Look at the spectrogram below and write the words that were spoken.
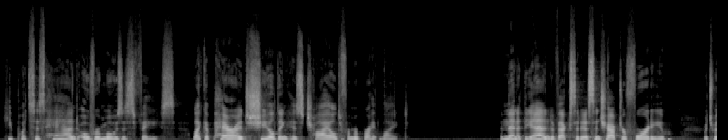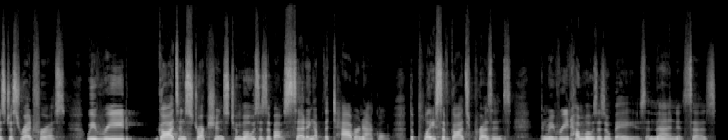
he puts his hand over Moses' face, like a parent shielding his child from a bright light. And then at the end of Exodus, in chapter 40, which was just read for us, we read God's instructions to Moses about setting up the tabernacle, the place of God's presence. And we read how Moses obeys. And then it says,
